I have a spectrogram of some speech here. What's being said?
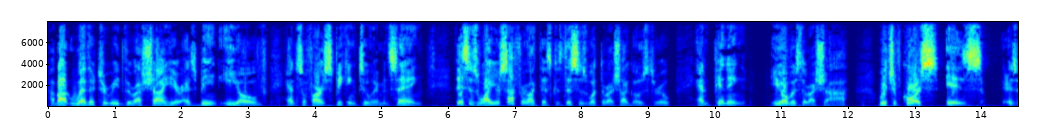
about whether to read the Rasha here as being Iyov, and so far as speaking to him and saying, this is why you're suffering like this, because this is what the Rasha goes through, and pinning Iyov as the Rasha, which of course is, is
